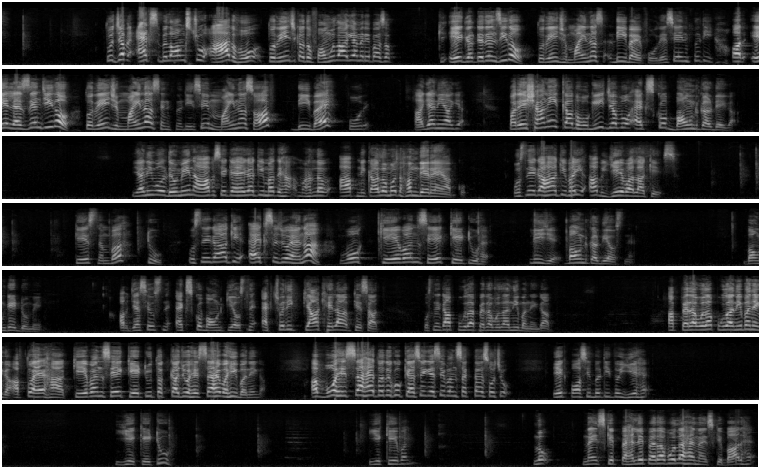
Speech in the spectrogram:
तो जब x बिलोंग्स टू r हो तो रेंज का तो फॉर्मूला आ गया मेरे पास अब, कि a ग्रेटर देन ज़ीरो तो range minus d by four a से इन्फिनिटी और a लेस देन ज़ीरो तो रेंज माइनस इन्फिनिटी से minus of d by four आ गया नहीं आ गया? परेशानी कब होगी जब वो x को बाउंड कर देगा? यानी वो डोमेन आपसे कहेगा कि मत मतलब आप निकालो मत, हम दे रहे हैं आपको। उसने कहा कि भाई, अब ये वाला केस केस नंबर टू उसने कहा कि एक्स जो है ना, वो के वन से के टू है। लीजिए बाउंड कर दिया उसने। बाउंडेड डोमेन अब जैसे उसने एक्स को बाउंड किया, उसने एक्चुअली क्या खेला आपके साथ? उसने कहा, पूरा पैराबोला नहीं बनेगा अब। अब पैराबोला पूरा नहीं बनेगा। अब तो हाँ के वन से के टू तक का जो हिस्सा है, वही बनेगा। अब वो हिस्सा है तो देखो, कैसे कैसे बन सकता है, सोचो। एक पॉसिबिलिटी तो ये है। ये k2 ये के वन लो, ना इसके पहले पैराबोला है, ना इसके बाद है।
